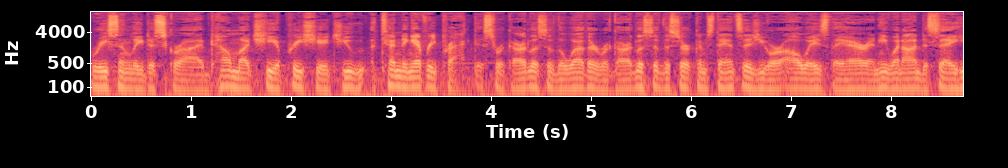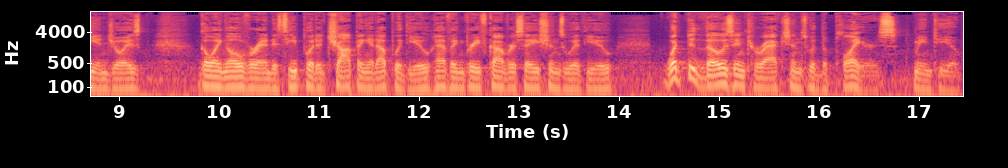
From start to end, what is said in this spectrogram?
recently described how much he appreciates you attending every practice, regardless of the weather, regardless of the circumstances. You are always there. And he went on to say he enjoys going over and, as he put it, chopping it up with you, having brief conversations with you. What do those interactions with the players mean to you?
